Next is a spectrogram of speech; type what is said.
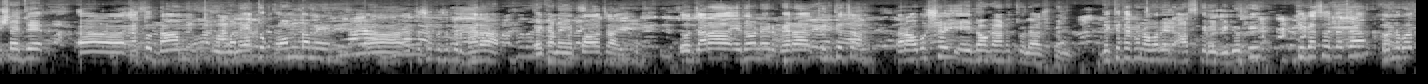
বিষয় যে এত দাম মানে এত কম দামে এত সুন্দর সুন্দর ভেড়া এখানে পাওয়া যায়। তো যারা এ ধরনের ভেড়া কিনতে চান, তারা অবশ্যই এই নগাহাটে চলে আসবেন। দেখতে থাকুন আমাদের আজকের এই ভিডিওটি। ঠিক আছে, চাচা, ধন্যবাদ,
